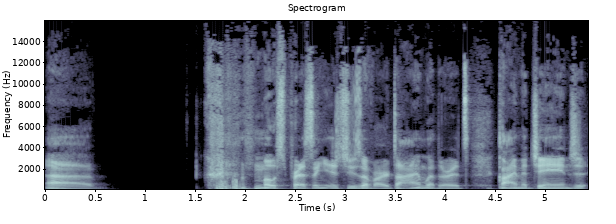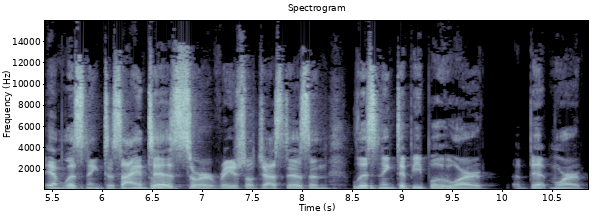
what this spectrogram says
uh, most pressing issues of our time, whether it's climate change and listening to scientists or racial justice and listening to people who are a bit more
